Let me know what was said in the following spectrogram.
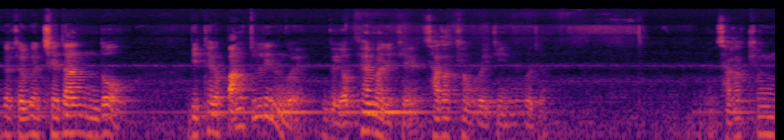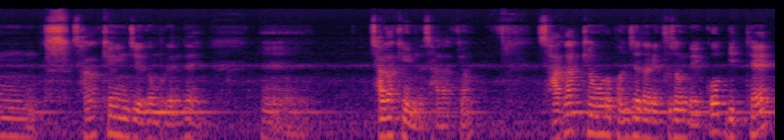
그러니까 결국엔 재단도 밑에가 빵 뚫리는 거예요. 그러니까 옆에만 이렇게 사각형으로 이렇게 있는 거죠. 사각형 사각형인지 그건 모르겠는데 에, 사각형입니다. 사각형. 사각형으로 번제단이 구성되어 있고 밑에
